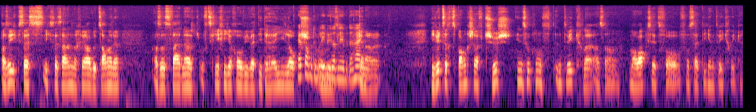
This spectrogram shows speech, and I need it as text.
Also ich sehe es, ich sehe es ähnlich, ja, weil das andere, also es wäre dann auf das Gleiche gekommen, wie wenn du dich einloggst. Ja, aber du bleibst gerade lieber daheim. Genau, ja. Wie wird sich das Bankgeschäft sonst in Zukunft entwickeln? Also mal abgesehen von, von solchen Entwicklungen.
